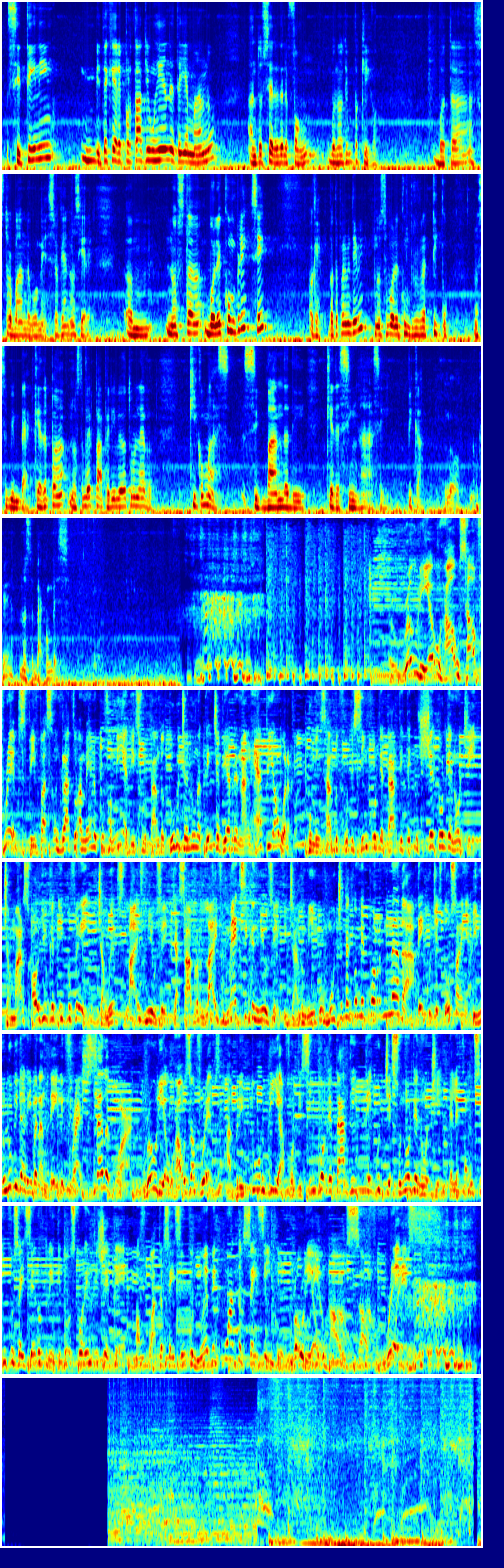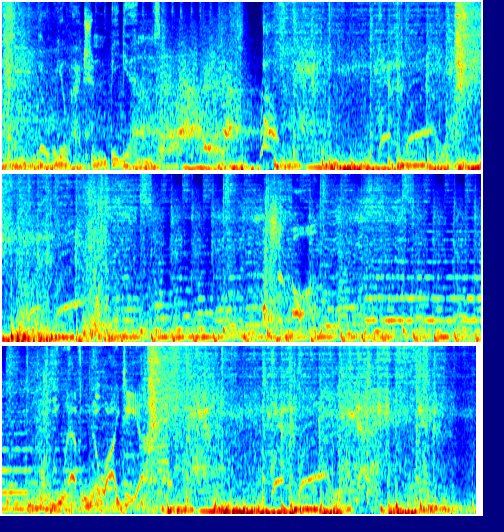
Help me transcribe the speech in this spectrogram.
se tini, mi te che reportati un hen te chiamando, ando sere telefono, buono tempo kiko. Bota strobando go messo, ok? Non siere. Um, non sta vuole cumpli, sì? Ok, bota permettimi? Non sta vuole cumpli un rattico. Non sta bin back, che da pa, non sta ben pa per arrivare a otro level. Kiko mas si banda di che da sinhasi, pica. Bom. Ok? Non sta back besso. Rodeo House of Ribs. Pimpas um rato ameno com família, desfrutando tudo de luna teja vierre ng happy hour. Começando por 5 de tarde até com 7 de noite. Chamars All You Can Eat Buffet. Já Whips Live Music. Já Sabro Live Mexican Music. E já domingo, mucho te come por nada. Teco de anos. E no lubi da riba ng Daily Fresh Salad Bar. Rodeo House of Ribs. Abritur dia 45 de tarde, teco de sonor de noite. Telefone 560-3247 of 465-9465. Rodeo House of Ribs. Idea.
